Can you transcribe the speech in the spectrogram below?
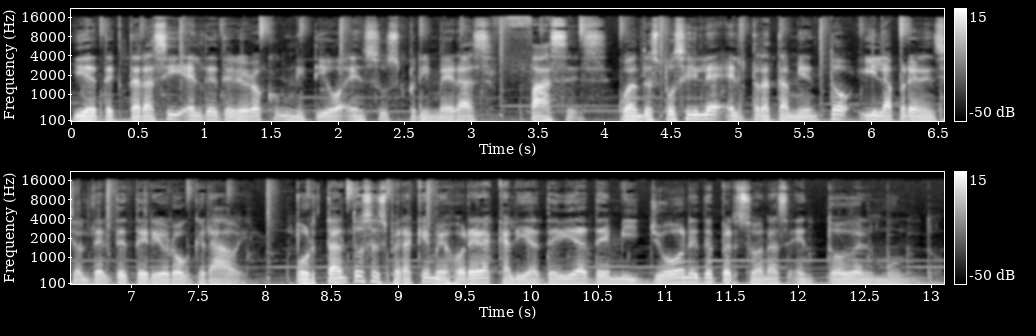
y detectar así el deterioro cognitivo en sus primeras fases, cuando es posible el tratamiento y la prevención del deterioro grave. Por tanto, se espera que mejore la calidad de vida de millones de personas en todo el mundo.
